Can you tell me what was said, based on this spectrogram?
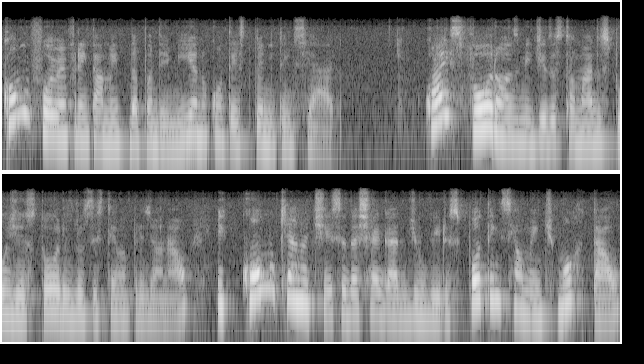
como foi o enfrentamento da pandemia no contexto penitenciário? Quais foram as medidas tomadas por gestores do sistema prisional e como que a notícia da chegada de um vírus potencialmente mortal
